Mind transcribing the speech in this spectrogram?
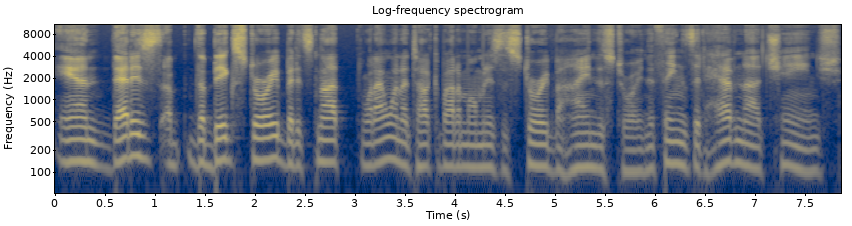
and that is a, the big story but it's not what i want to talk about a moment is the story behind the story and the things that have not changed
